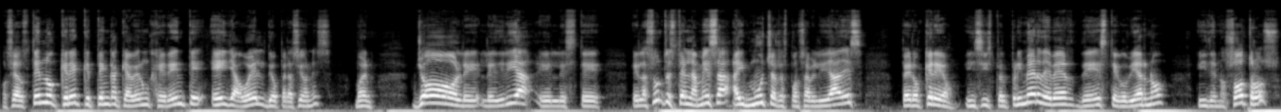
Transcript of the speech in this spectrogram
O sea, ¿usted no cree que tenga que haber un gerente, ella o él, de operaciones? Bueno, yo le, le diría, el, este, el asunto está en la mesa, hay muchas responsabilidades, pero creo, insisto, el primer deber de este gobierno y de nosotros,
